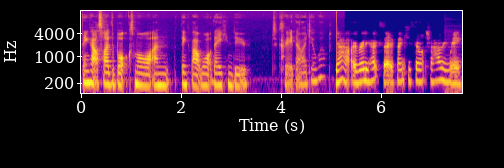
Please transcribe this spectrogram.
think outside the box more and think about what they can do to create their ideal world. Yeah, I really hope so. Thank you so much for having me.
